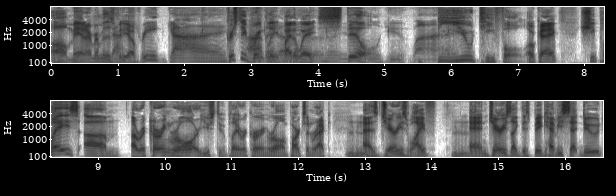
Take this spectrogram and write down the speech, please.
Oh man, I remember this video. Street guy. Christie Brinkley, by the way, still beautiful. Okay, she plays um, a recurring role, or used to play a recurring role on Parks and Rec as Jerry's wife, and Jerry's like this big, heavy set dude.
